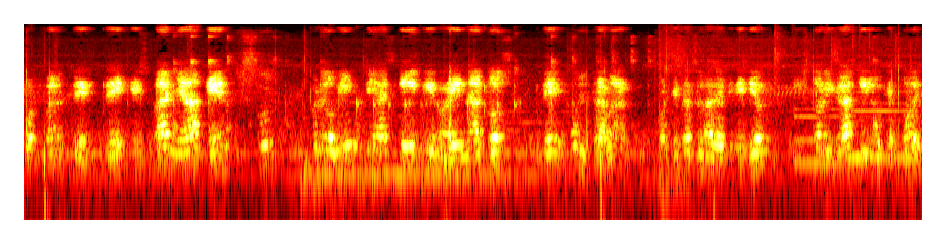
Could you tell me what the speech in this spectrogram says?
por parte de España en sus provincias y virreinatos de ultramar. Porque esa es la definición histórica y lo que fue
